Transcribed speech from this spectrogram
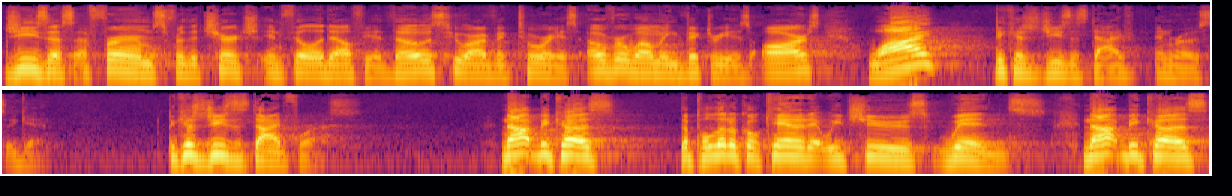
Jesus affirms for the church in Philadelphia. Those who are victorious. Overwhelming victory is ours. Why? Because Jesus died and rose again. Because Jesus died for us. Not because the political candidate we choose wins not because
